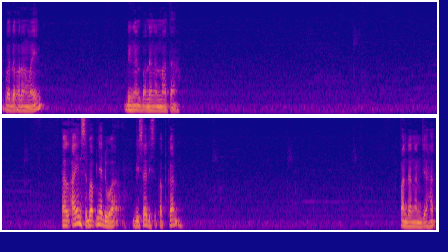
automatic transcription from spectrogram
kepada orang lain dengan pandangan mata. Al-ain sebabnya dua, bisa disebabkan pandangan jahat.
